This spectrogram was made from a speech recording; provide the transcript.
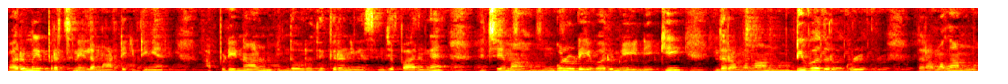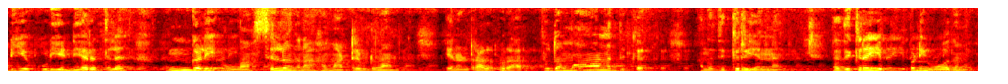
வறுமை பிரச்சனையில் மாட்டிக்கிட்டீங்க. அப்படின்னாலும் இந்த ஒரு திக்கரை நீங்கள் செஞ்சு பாருங்கள் நிச்சயமாக உங்களுடைய வறுமையை நீக்கி இந்த ரமலான் முடிவதற்குள் இந்த ரமலான் முடியக்கூடிய நேரத்தில் உங்களை அல்லாஹ் செல்வந்தனாக மாற்றி விடுவான். ஏனென்றால் ஒரு அற்புதமான திக்கர். அந்த திக்கர் என்ன? அந்த திக்கரை எப்படி ஓதணும்?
